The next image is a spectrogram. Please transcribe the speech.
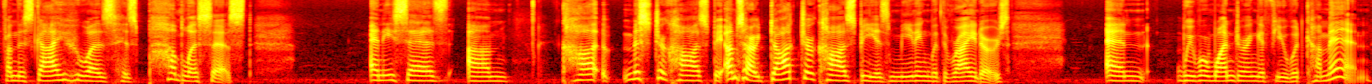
from this guy who was his publicist, and he says. Um, Co- Mr. Cosby, I'm sorry, Dr. Cosby is meeting with writers, and we were wondering if you would come in.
